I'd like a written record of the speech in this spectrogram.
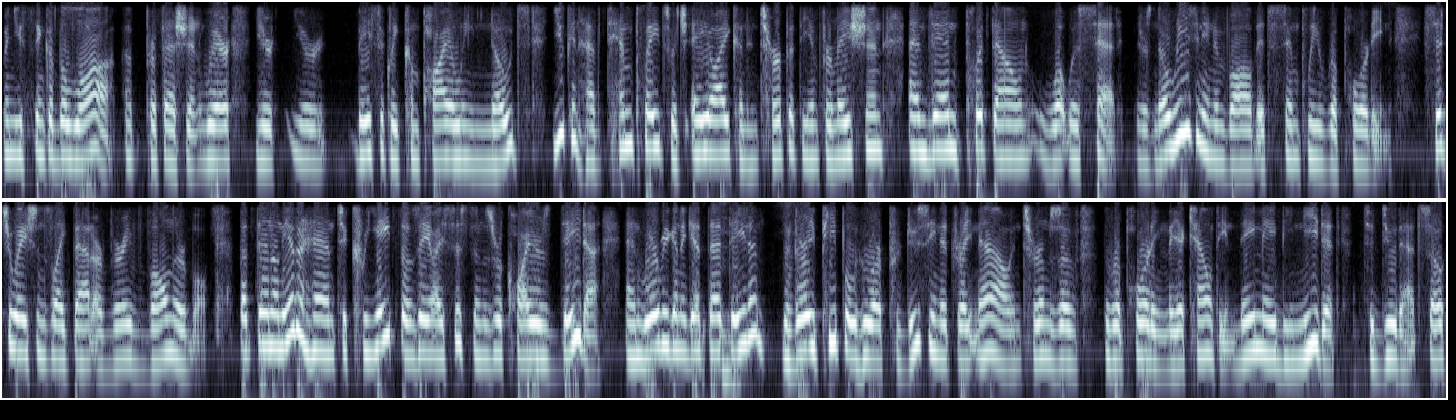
when you think of the law uh, profession, where you're you're basically compiling notes. You can have templates which AI can interpret the information and then put down what was said. There's no reasoning involved, it's simply reporting situations like that are very vulnerable. But then on the other hand, to create those AI systems requires data. And where are we going to get that mm-hmm. data? The very people who are producing it right now in terms of the reporting, the accounting, they may be needed to do that. So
